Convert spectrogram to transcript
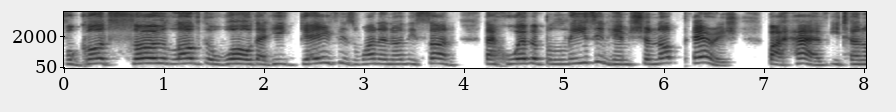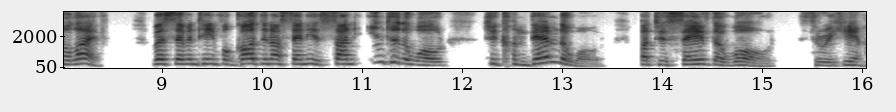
For God so loved the world that he gave his one and only Son, that whoever believes in him shall not perish, but have eternal life. Verse 17 For God did not send his Son into the world to condemn the world, but to save the world through him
